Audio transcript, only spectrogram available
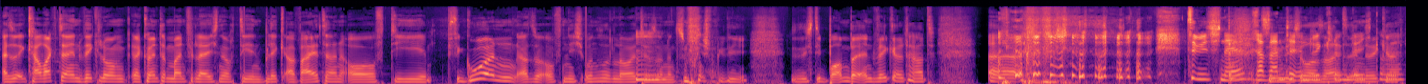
Also Charakterentwicklung äh, könnte man vielleicht noch den Blick erweitern auf die Figuren, also auf nicht unsere Leute, Mhm. sondern zum Beispiel die, wie sich die Bombe entwickelt hat. Äh, ziemlich schnell, rasante Ziemlich Entwicklung. rasant entwickelt.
